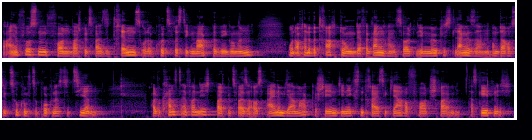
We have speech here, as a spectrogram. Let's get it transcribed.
beeinflussen von beispielsweise Trends oder kurzfristigen Marktbewegungen. Und auch deine Betrachtungen der Vergangenheit sollten eben möglichst lange sein, um daraus die Zukunft zu prognostizieren. Weil du kannst einfach nicht beispielsweise aus einem Jahr Marktgeschehen die nächsten 30 Jahre fortschreiben. Das geht nicht.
